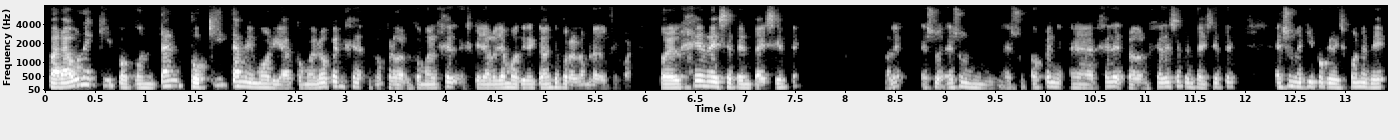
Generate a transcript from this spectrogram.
Para un equipo con tan poquita memoria como el Open, perdón, como el G, es que ya lo llamo directamente por el nombre del firmware, por el GD77, ¿vale? Es, es un, es Open, eh, GD, perdón, GD77 es un equipo que dispone de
